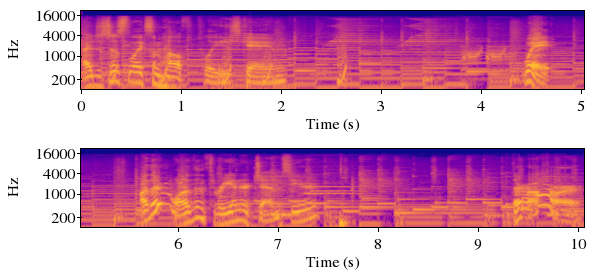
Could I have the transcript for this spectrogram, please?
I just, just like some health, please, game. Wait. Are there more than 300 gems here? There are.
